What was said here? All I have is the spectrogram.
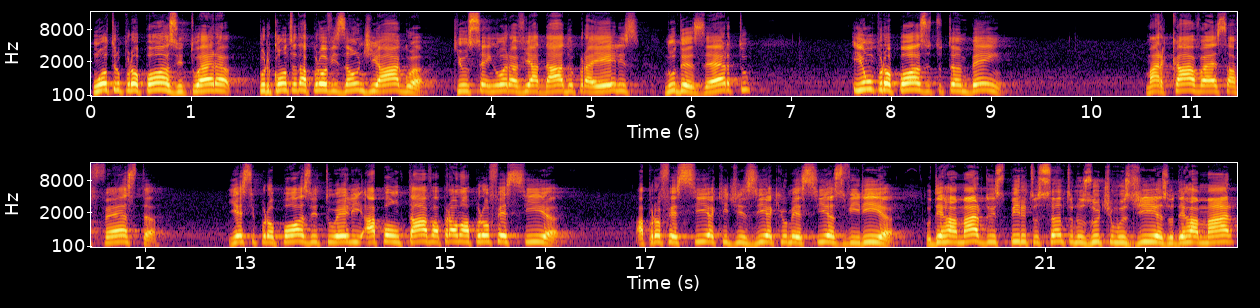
Um outro propósito era por conta da provisão de água que o Senhor havia dado para eles no deserto. E um propósito também marcava essa festa, e esse propósito ele apontava para uma profecia, a profecia que dizia que o Messias viria, o derramar do Espírito Santo nos últimos dias, o derramar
